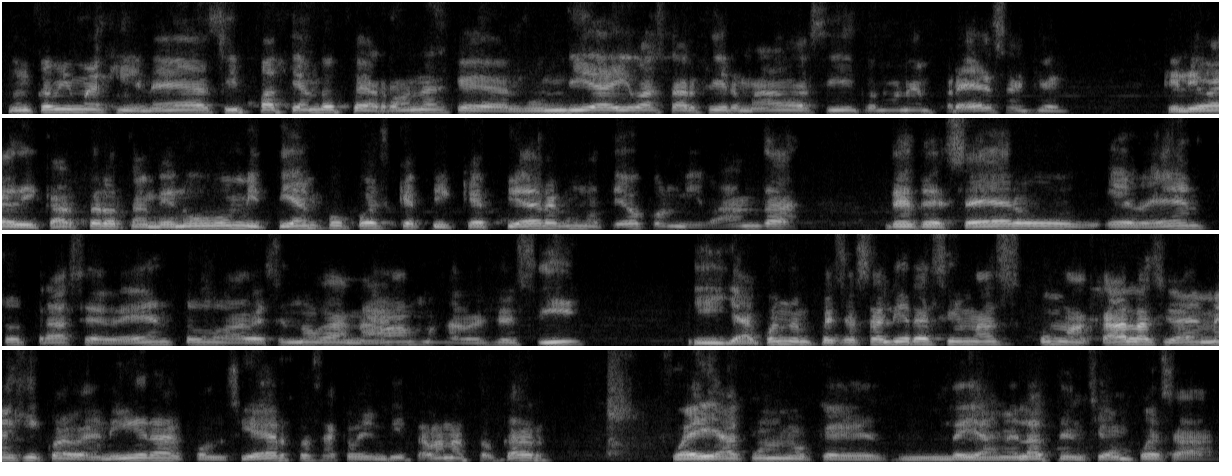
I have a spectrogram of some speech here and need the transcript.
Nunca me imaginé así pateando perrones que algún día iba a estar firmado así con una empresa que, que le iba a dedicar, pero también hubo mi tiempo pues que piqué piedra, como te digo, con mi banda, desde cero, evento tras evento, a veces no ganábamos, a veces sí. Y ya cuando empecé a salir así más como acá a la Ciudad de México, a venir a conciertos, a que me invitaban a tocar, fue ya como que le llamé la atención pues a,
